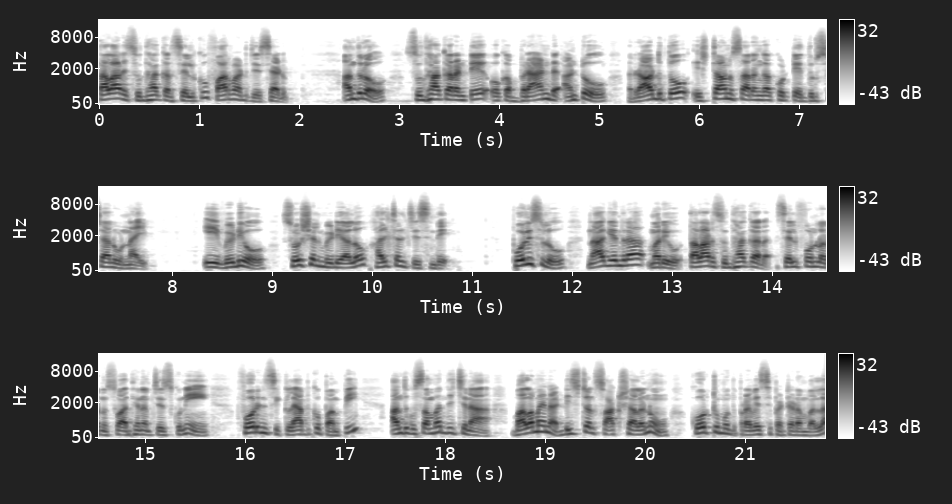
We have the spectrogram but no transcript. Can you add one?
తలారి సుధాకర్ సెల్కు ఫార్వర్డ్ చేశాడు. అందులో సుధాకర్ అంటే ఒక బ్రాండ్ అంటూ రాడ్డుతో ఇష్టానుసారంగా కొట్టే దృశ్యాలు ఉన్నాయి. ఈ వీడియో సోషల్ మీడియాలో హల్చల్ చేసింది. పోలీసులు నాగేంద్ర మరియు తలారి సుధాకర్ సెల్ ఫోన్లను స్వాధీనం చేసుకుని ఫోరెన్సిక్ ల్యాబ్కు పంపి అందుకు సంబంధించిన బలమైన డిజిటల్ సాక్ష్యాలను కోర్టు ముందు ప్రవేశపెట్టడం వల్ల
